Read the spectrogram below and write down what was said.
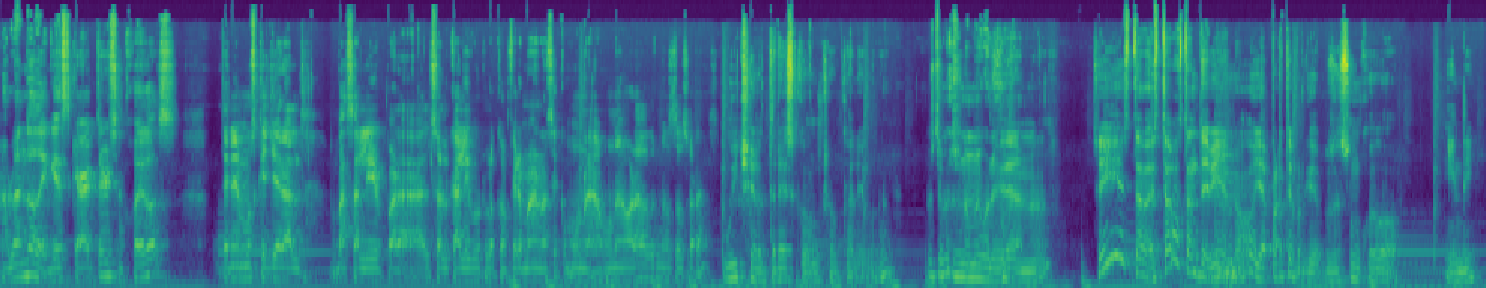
Hablando de guest characters en juegos, tenemos que Gerald va a salir para el Soul Calibur. Lo confirmaron hace como una, una hora, unas dos horas. Witcher 3 con Soul Calibur, ¿no? Pues es una muy buena idea, ¿no? Sí, está, está bastante bien, ¿no? Y aparte porque pues, es un juego indie.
